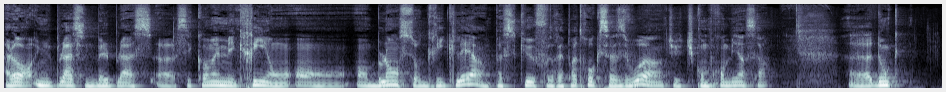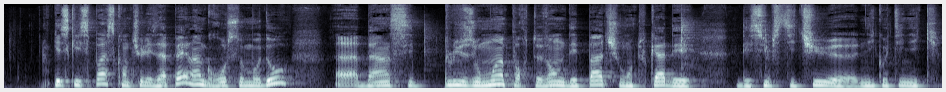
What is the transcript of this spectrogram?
Alors une place, une belle place, euh, c'est quand même écrit en, blanc sur gris clair parce que faudrait pas trop que ça se voit. Hein, tu, tu, comprends bien ça. Euh, donc qu'est-ce qui se passe quand tu les appelles hein, Grosso modo, ben c'est plus ou moins pour te vendre des patchs ou en tout cas des, des substituts nicotiniques.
